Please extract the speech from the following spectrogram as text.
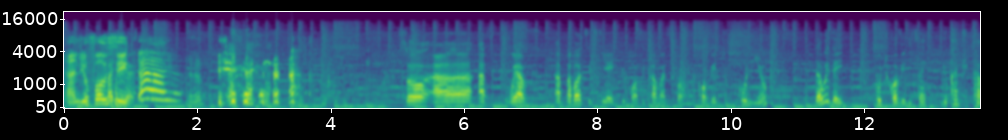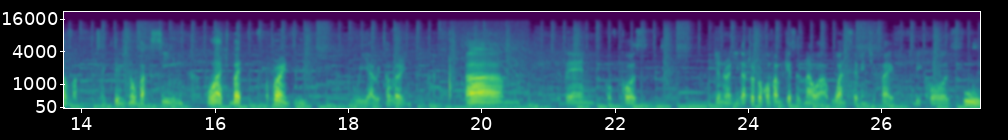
And you fall But sick. yeah. Ah, yeah. Uh-huh. So, uh, we have uh, about 68 people have recovered from COVID. Who knew? The way they put COVID, it's like you can't recover. It's like there is no vaccine. Watch, but apparently we are recovering. Um, then, of course, generally the total confirmed cases now are 175 because Ooh.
